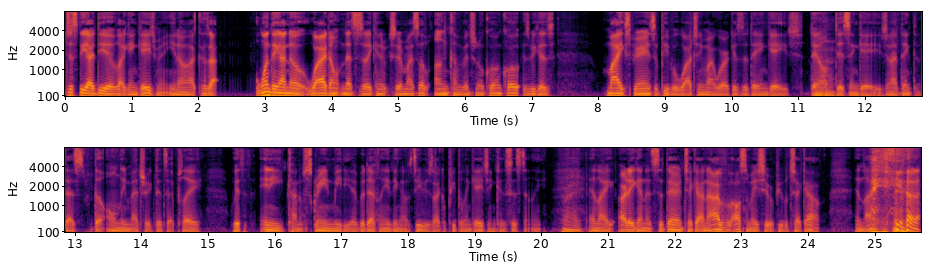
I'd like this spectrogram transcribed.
just the idea of like engagement, you know, because I one thing I know why I don't necessarily consider myself unconventional, quote unquote, is because my experience of people watching my work is that they engage, they don't disengage, and I think that that's the only metric that's at play with any kind of screen media, but definitely anything on TV is like are people engaging consistently, Right. and like are they gonna sit there and check out? Now I've also made sure where people check out, and like you know,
